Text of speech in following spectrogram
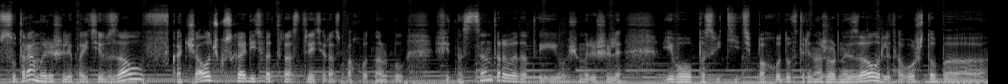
с утра мы решили пойти в зал, в качалочку сходить в этот раз, третий раз поход наш был фитнес-центр в этот, и, в общем, мы решили его посвятить походу в тренажерный зал для того, чтобы,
